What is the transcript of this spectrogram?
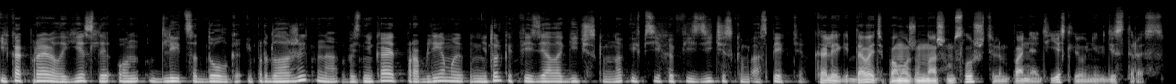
И, как правило, если он длится долго и продолжительно, возникают проблемы не только в физиологическом, но и в психофизическом аспекте. Коллеги, давайте поможем нашим слушателям понять, есть ли у них дистресс.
